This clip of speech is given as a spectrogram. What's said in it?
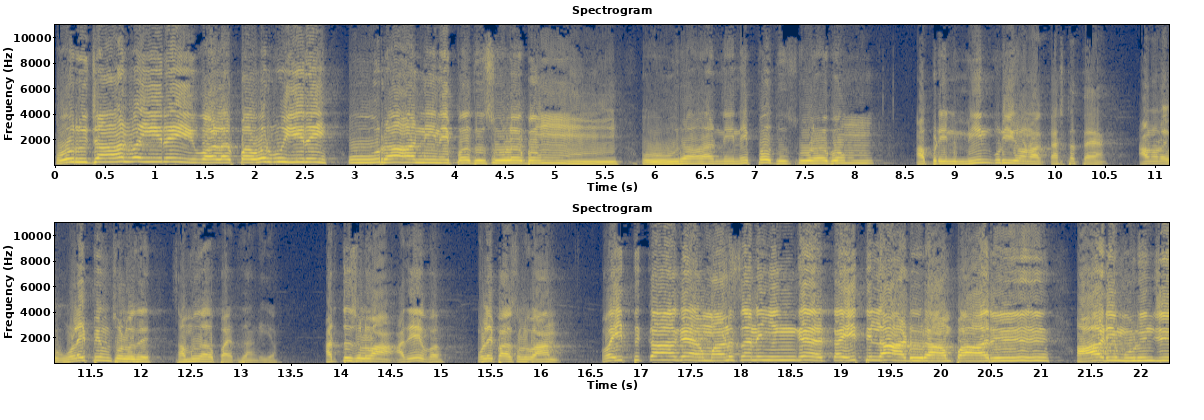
ஒரு ஜான் வயிறை வளர்ப்பவர் உயிரை ஊரார் நினைப்பது சுலபம் ஊரார் நினைப்பது சுலபம். அப்படின்னு மீன் குடிக்கிறவனோட கஷ்டத்தை அவனோட உழைப்பையும் சொல்வது சமூக பாட்டு தாங்க ஐயா. அடுத்து சொல்லுவான் அதே வ- உழைப்பாக சொல்லுவான் வயிற்றுக்காக மனுஷன் இங்க கைத்தில் ஆடுறான் பாரு ஆடி முடிஞ்சு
